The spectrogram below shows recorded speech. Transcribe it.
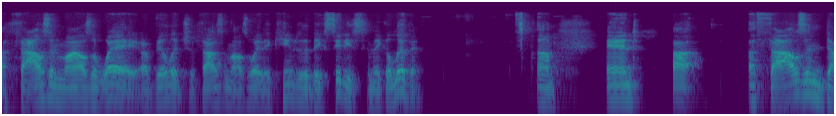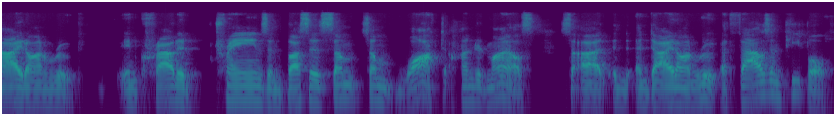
a thousand miles away, a village a thousand miles away. They came to the big cities to make a living. Um, and uh, a thousand died en route in crowded trains and buses. Some, some walked 100 miles uh, and, and died en route. A thousand people,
